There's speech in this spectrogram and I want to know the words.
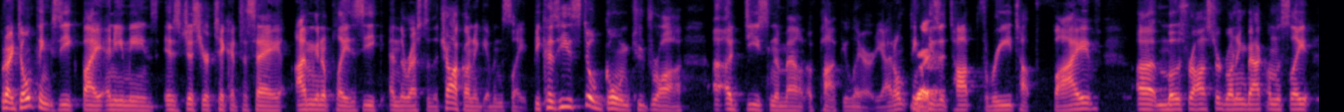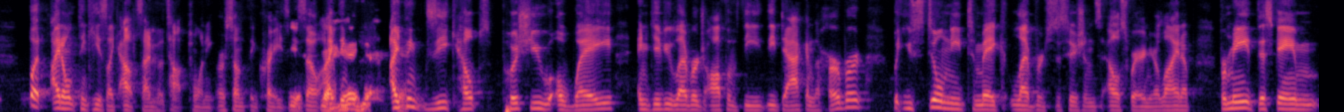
But I don't think Zeke by any means is just your ticket to say, I'm going to play Zeke and the rest of the chalk on a given slate because he's still going to draw a, a decent amount of popularity. I don't think right. he's a top three, top five uh, most rostered running back on the slate but I don't think he's like outside of the top 20 or something crazy. Yeah, so right, I think yeah, yeah, I think Zeke helps push you away and give you leverage off of the the Dak and the Herbert, but you still need to make leverage decisions elsewhere in your lineup. For me, this game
